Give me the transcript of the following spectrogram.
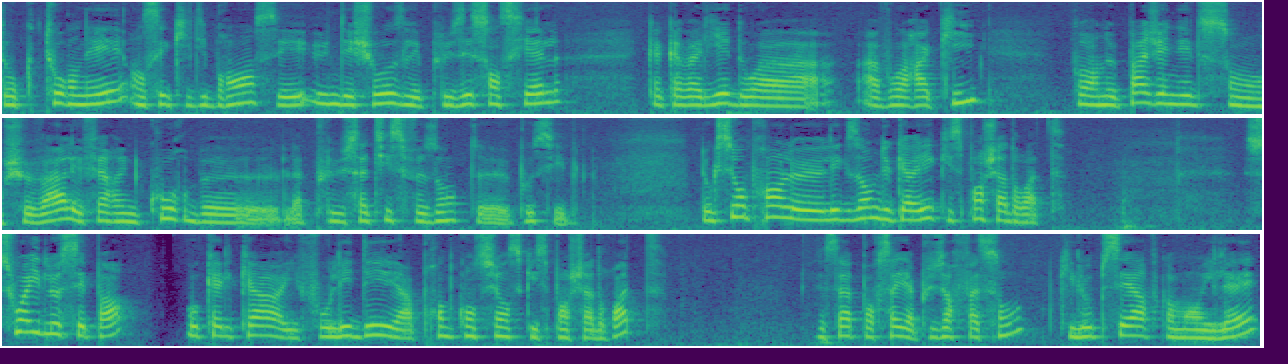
Donc tourner en s'équilibrant, c'est une des choses les plus essentielles qu'un cavalier doit avoir acquis pour ne pas gêner son cheval et faire une courbe euh, la plus satisfaisante euh, possible. Donc si on prend l'exemple du cavalier qui se penche à droite, soit il ne le sait pas, auquel cas il faut l'aider à prendre conscience qu'il se penche à droite. Et ça, pour ça, il y a plusieurs façons. Qu'il observe comment il est,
